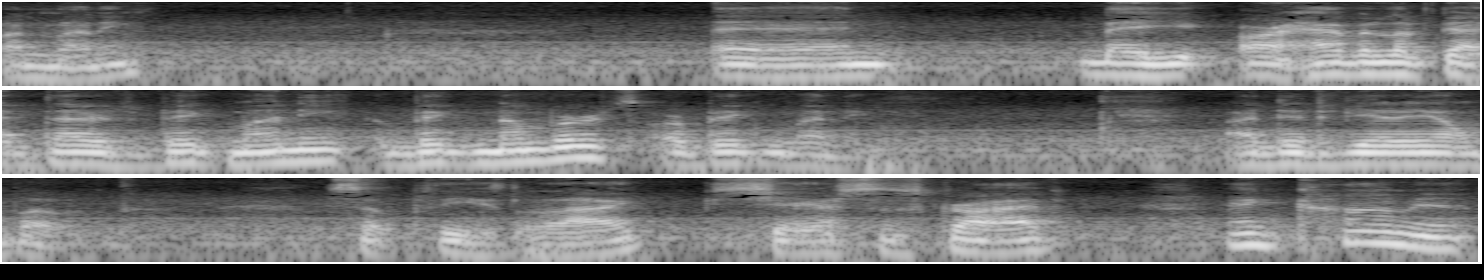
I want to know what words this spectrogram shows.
on money and they are haven't looked at there's big money, big numbers, or big money. I did a video on both. So please like, share, subscribe, and comment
